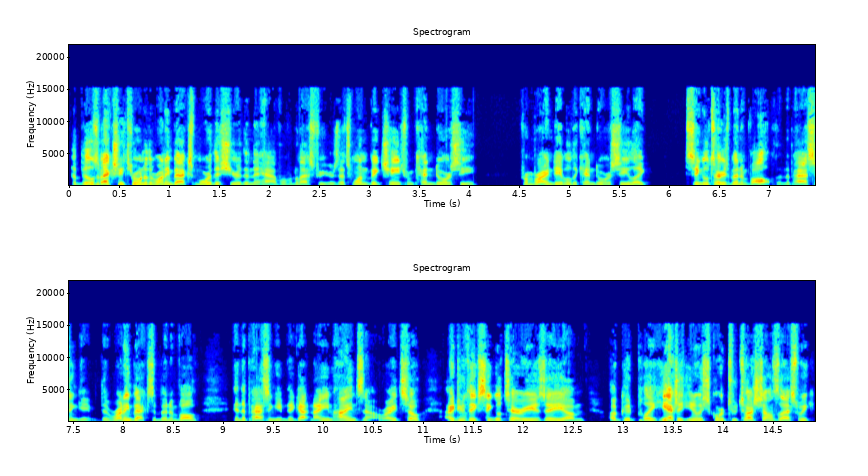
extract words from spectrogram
the Bills have actually thrown to the running backs more this year than they have over the last few years. That's one big change from Ken Dorsey, from Brian Daboll to Ken Dorsey. Like Singletary's been involved in the passing game. The running backs have been involved in the passing game. They got Nyheim Hines now, right? So I do think Singletary is a um a good play. He actually, you know, he scored two touchdowns last week.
